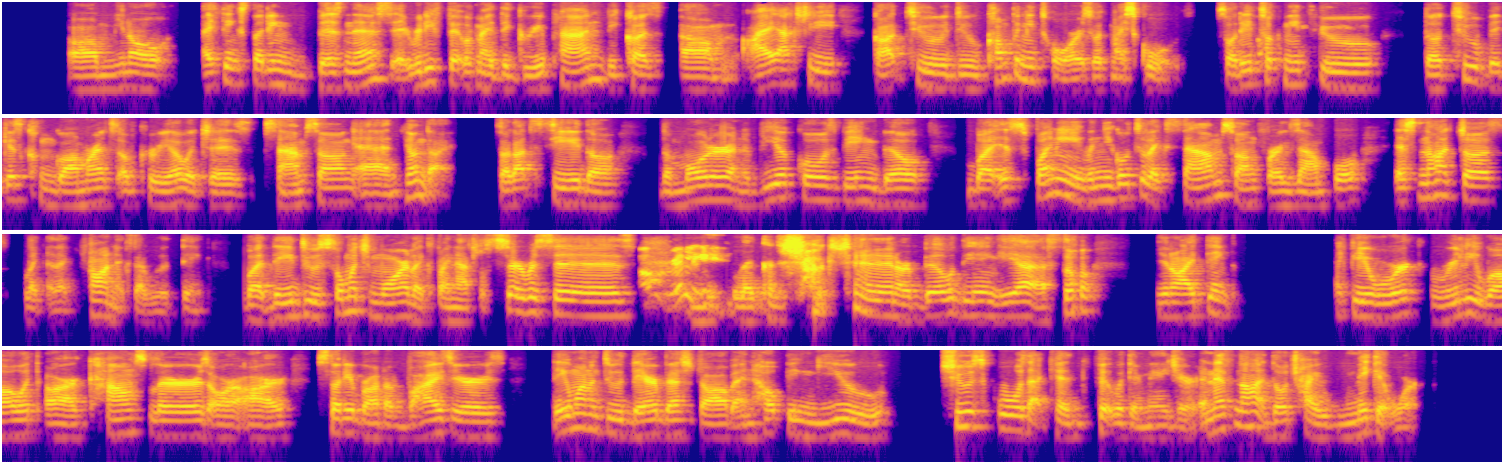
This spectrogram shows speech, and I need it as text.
Um, you know, I think studying business it really fit with my degree plan because um, I actually got to do company tours with my schools. So they took me to the two biggest conglomerates of Korea, which is Samsung and Hyundai. So I got to see the the motor and the vehicles being built. But it's funny when you go to like Samsung, for example, it's not just like electronics that we would think, but they do so much more like financial services. Oh, really? Like construction or building. Yeah. So, you know, I think if you work really well with our counselors or our study abroad advisors, they want to do their best job and helping you choose schools that can fit with your major. And if not, they'll try make it work.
